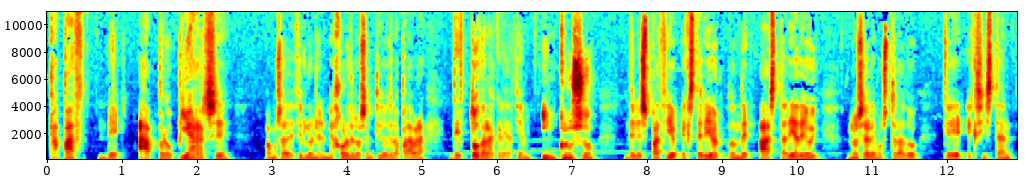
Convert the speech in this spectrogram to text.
capaz de apropiarse, vamos a decirlo en el mejor de los sentidos de la palabra, de toda la creación, incluso del espacio exterior donde hasta día de hoy no se ha demostrado que existan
